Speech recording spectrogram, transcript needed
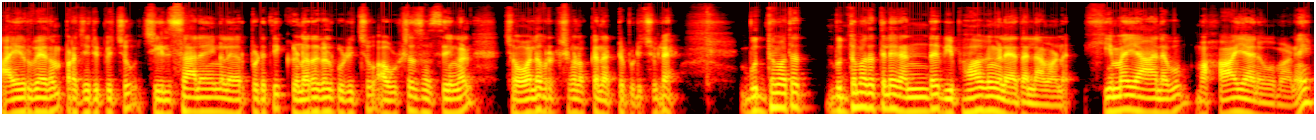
ആയുർവേദം പ്രചരിപ്പിച്ചു. ചികിത്സാലയങ്ങൾ ഏർപ്പെടുത്തി. കിണറുകൾ കുഴിച്ചു. ഔഷധ സസ്യങ്ങൾ ചോലവൃക്ഷങ്ങളൊക്കെ നട്ടുപിടിച്ചു അല്ലേ? ബുദ്ധമത ബുദ്ധമതത്തിലെ രണ്ട് വിഭാഗങ്ങൾ ഏതെല്ലാമാണ്? ഹിമയാനവും മഹായാനവുമാണ്.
